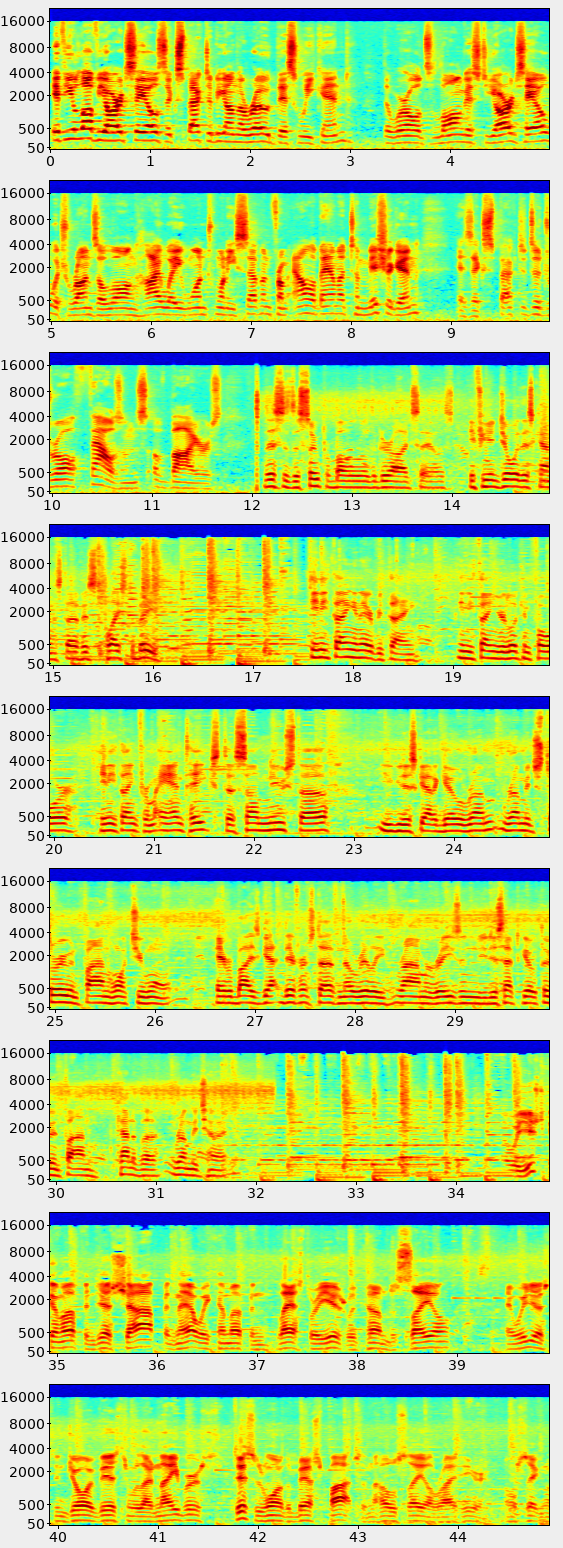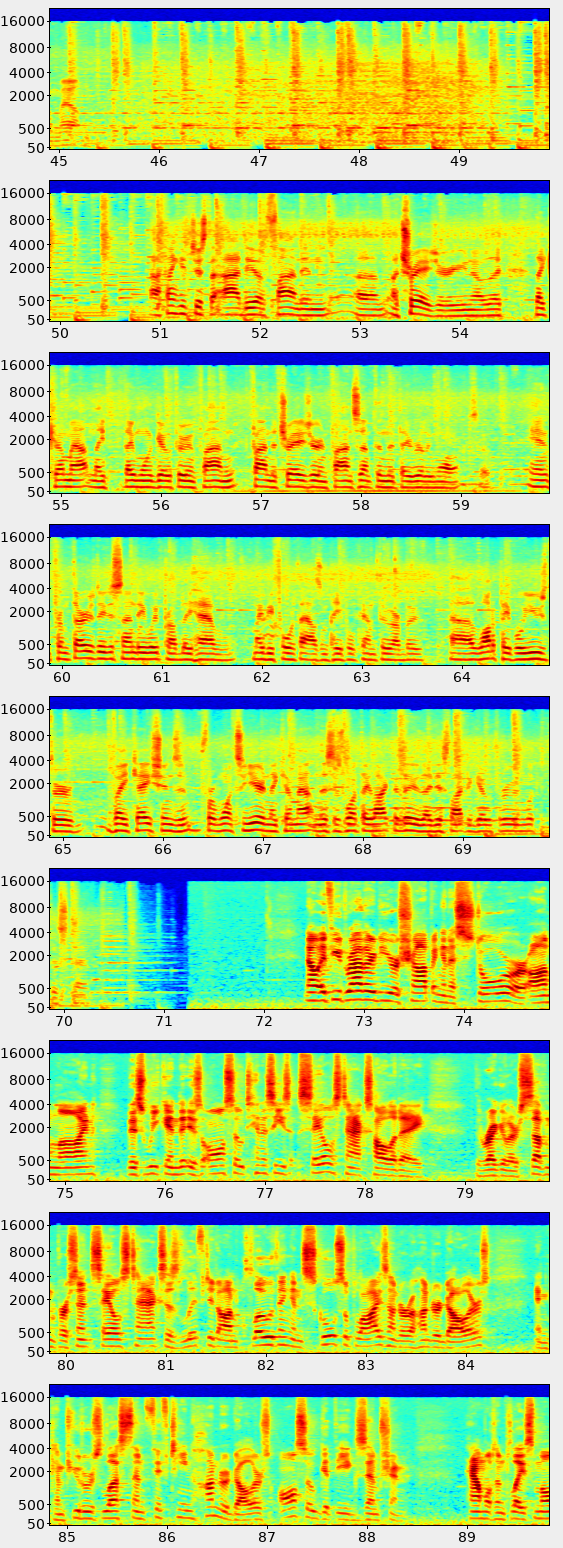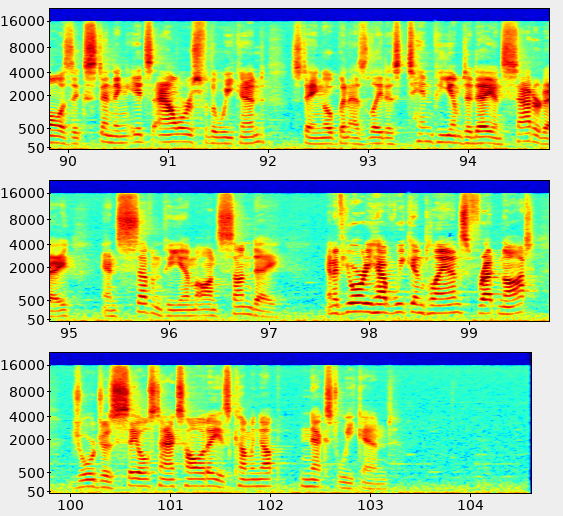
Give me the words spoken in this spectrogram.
If you love yard sales, expect to be on the road this weekend. The world's longest yard sale, which runs along Highway 127 from Alabama to Michigan, is expected to draw thousands of buyers. This is the Super Bowl of the garage sales. If you enjoy this kind of stuff, it's the place to be. Anything and everything. Anything you're looking for, anything from antiques to some new stuff, you just got to go rum, rummage through and find what you want. Everybody's got different stuff, no really rhyme or reason. You just have to go through and find kind of a rummage hunt. We used to come up and just shop, and now we come up in last three years we've come to sell, and we just enjoy visiting with our neighbors. This is one of the best spots in the whole sale right here on Signal Mountain. I think it's just the idea of finding um, a treasure. You know, they, they come out and they, they want to go through and find find a treasure and find something that they really want. So, and from Thursday to Sunday, we probably have maybe 4,000 people come through our booth. Uh, a lot of people use their vacations for once a year and they come out and this is what they like to do. They just like to go through and look at this stuff. Now, if you'd rather do your shopping in a store or online, this weekend is also Tennessee's sales tax holiday. The regular 7% sales tax is lifted on clothing and school supplies under $100, and computers less than $1,500 also get the exemption. Hamilton Place Mall is extending its hours for the weekend, staying open as late as 10 p.m. today and Saturday, and 7 p.m. on Sunday. And if you already have weekend plans, fret not. Georgia's sales tax holiday is coming up next weekend.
